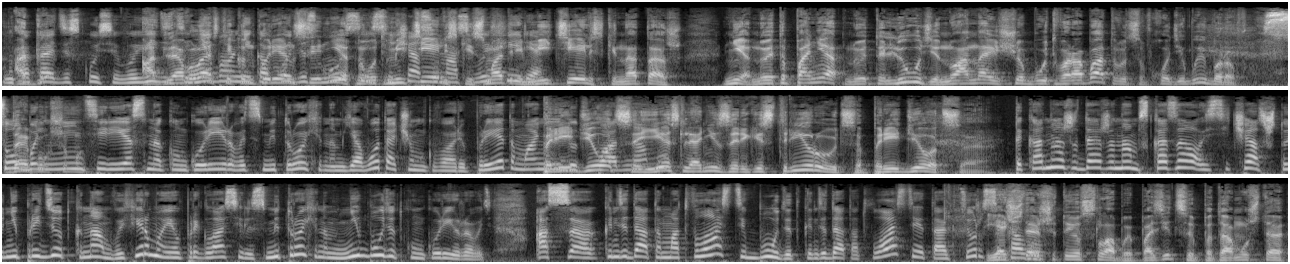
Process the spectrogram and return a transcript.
Ну а какая для, дискуссия? Вы видите, а для власти не конкуренции нет. Ну вот Метельский, смотри, Метельский, Наташ. Нет, ну это понятно, ну это люди, но она еще будет вырабатываться в ходе выборов. Соболь Бог, неинтересно чтобы... конкурировать с Митрохиным. Я вот о чем говорю. При этом они Придется, идут по одному... если они зарегистрируются, придется. Так она же даже нам сказала сейчас, что не придет к нам в эфир, мы ее пригласили, с Митрохиным не будет конкурировать, а с э, кандидатом от власти будет. Кандидат от власти – это актер Соколов. Я считаю, что это ее слабая позиция, потому что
